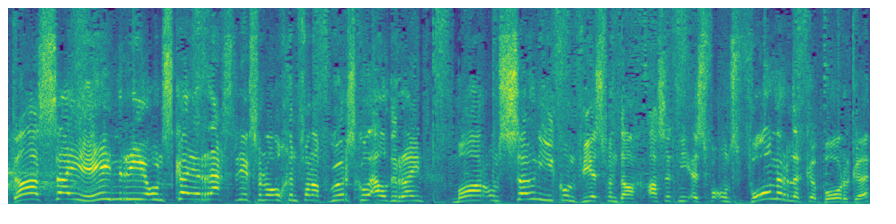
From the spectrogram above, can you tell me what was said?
Daar sê Henry, ons kuier regstreeks vanoggend vanaf Hoërskool Eldorein, maar ons sou nie hier kon wees vandag as dit nie is vir ons wonderlike borge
